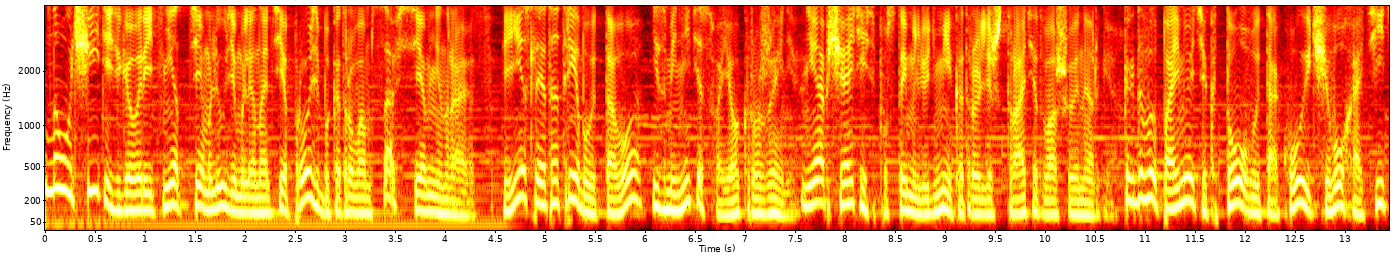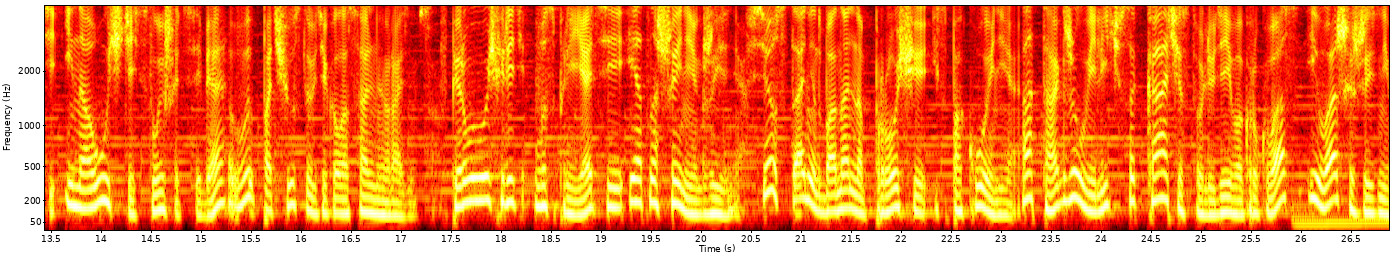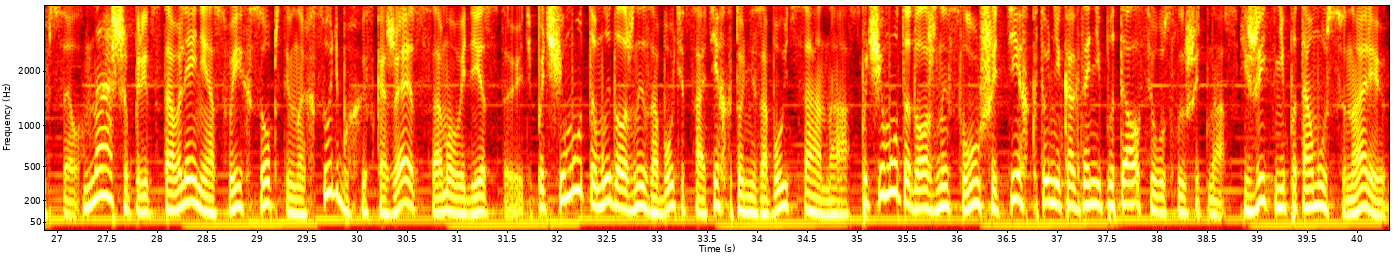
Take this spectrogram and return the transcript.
научитесь говорить нет тем людям или на те просьбы, который вам совсем не нравится. И если это требует того, измените свое окружение. Не общайтесь с пустыми людьми, которые лишь тратят вашу энергию. Когда вы поймете, кто вы такой, чего хотите и научитесь слышать себя, вы почувствуете колоссальную разницу. В первую очередь, восприятие и отношение к жизни. Все станет банально проще и спокойнее, а также увеличится качество людей вокруг вас и вашей жизни в целом. Наши представления о своих собственных судьбах искажают с самого детства, ведь почему-то мы должны должны заботиться о тех, кто не заботится о нас. Почему-то должны слушать тех, кто никогда не пытался услышать нас. И жить не по тому сценарию,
